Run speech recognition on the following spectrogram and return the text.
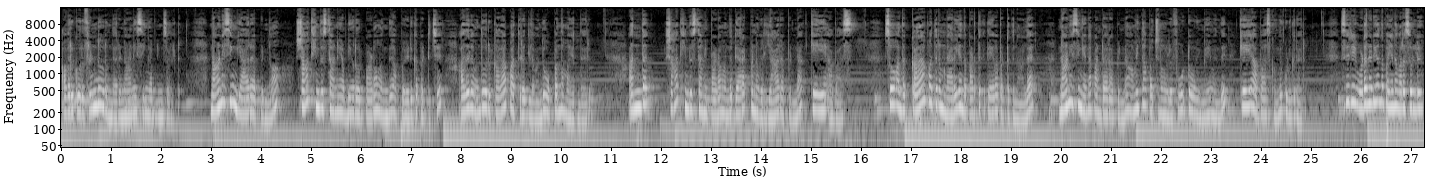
அவருக்கு ஒரு ஃப்ரெண்டும் இருந்தார் நானி சிங் அப்படின்னு சொல்லிட்டு. நானி சிங் யார் அப்படின்னா ஷாத் ஹிந்துஸ்தானி அப்படிங்கிற ஒரு படம் வந்து அப்போ எடுக்கப்பட்டுச்சு. அதில் வந்து ஒரு கதாபாத்திரத்தில் வந்து ஒப்பந்தம் ஆயிருந்தாரு அந்த ஷாத் ஹிந்துஸ்தானி படம் வந்து டைரக்ட் பண்ணவர் யார் அப்படின்னா கே ஏ அபாஸ். ஸோ அந்த கதாபாத்திரம் நிறைய அந்த படத்துக்கு தேவைப்பட்டதுனால நானி சிங் என்ன பண்ணுறாரு அப்படின்னா அமிதாப் பச்சனோட ஃபோட்டோவையுமே வந்து கே ஏ அபாஸ்க்கு வந்து கொடுக்குறாரு. சரி உடனடியாக அந்த பையனை வர சொல்லு.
